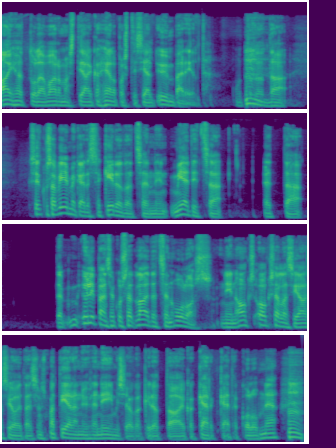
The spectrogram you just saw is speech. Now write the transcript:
aiheut tulee varmasti aika helposti sieltä ympäriltä. Mutta mm. tota, sitten kun sä viime kädessä kirjoitat sen, niin mietit sä, että, että ylipäänsä kun sä laitat sen ulos, niin onko sellaisia asioita, esimerkiksi mä tiedän yhden ihmisen, joka kirjoittaa aika kärkkäitä kolumneja, mm.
